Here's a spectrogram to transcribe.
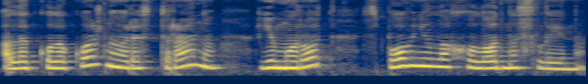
але коло кожного ресторану йому рот сповнювала холодна слина.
